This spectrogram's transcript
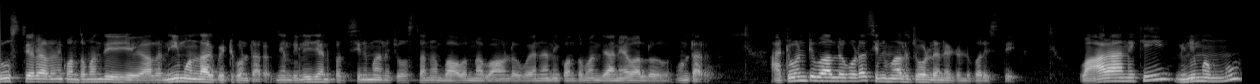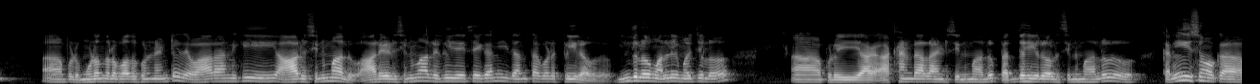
చూసి తీరాలని కొంతమంది వాళ్ళ నియమంలాగా పెట్టుకుంటారు. నేను రిలీజ్ అయిన ప్రతి సినిమాని చూస్తాను బాగున్నా బాగుండకపోయినా అని కొంతమంది అనేవాళ్ళు ఉంటారు. అటువంటి వాళ్ళు కూడా సినిమాలు చూడలేనటువంటి పరిస్థితి. వారానికి మినిమమ్ ఇప్పుడు మూడు వందల పదకొండు అంటే వారానికి ఆరు సినిమాలు ఆరేడు సినిమాలు రిలీజ్ అయితే కానీ ఇదంతా కూడా క్లియర్ అవ్వదు. ఇందులో మళ్ళీ మధ్యలో ఇప్పుడు ఈ అఖండ లాంటి సినిమాలు పెద్ద హీరోల సినిమాలు కనీసం ఒక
